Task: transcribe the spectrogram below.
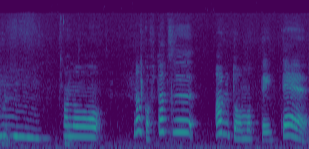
うん、あのなんか2つあると思っていて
